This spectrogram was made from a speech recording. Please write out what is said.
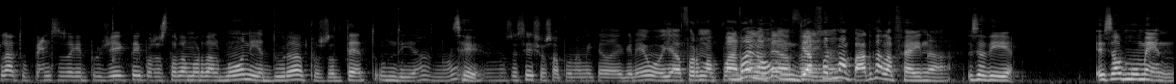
clar, tu penses aquest projecte i poses tot l'amor del món i et dura pues, el TED un dia, no? Sí. No sé si això sap una mica de greu o ja forma part bueno, de la teva feina. ja forma part de la feina. És a dir, és el moment.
